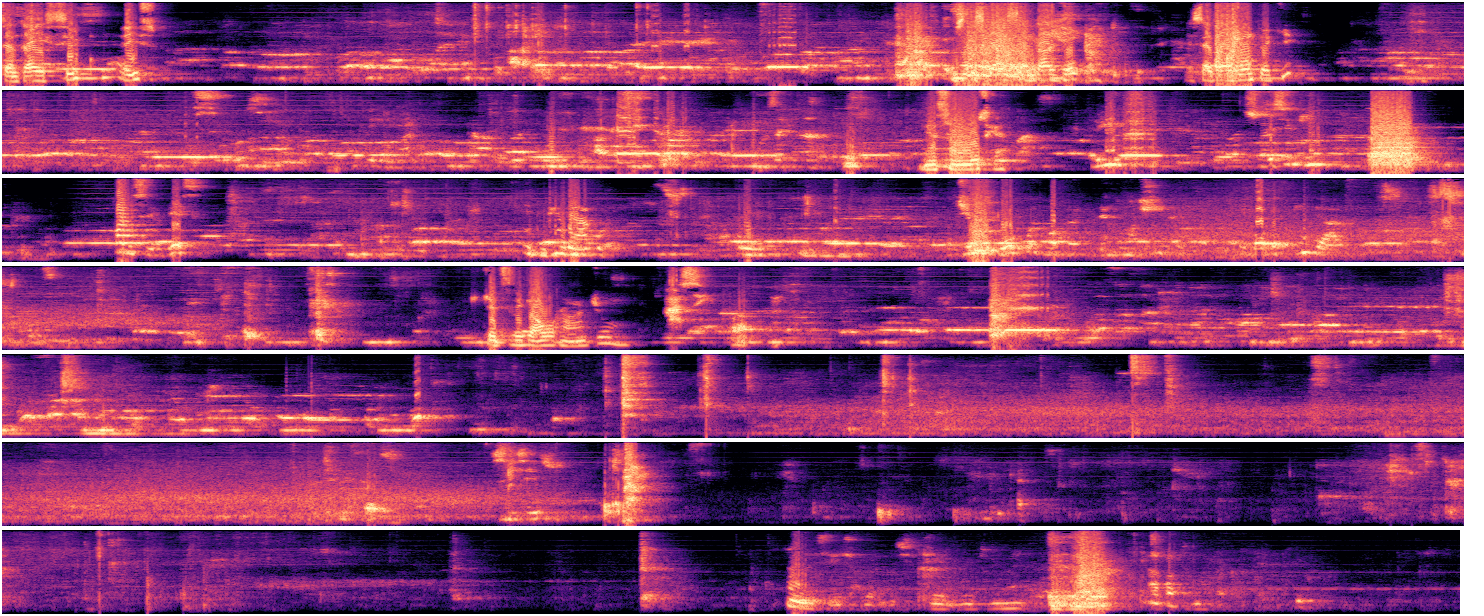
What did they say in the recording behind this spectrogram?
Sentar em círculo, é isso? Vocês querem sentar junto? Sentar junto aqui? Essa música. Só esse aqui. Ser desse? Um pouquinho de água. Tira um pouco e bota dentro de uma xícara e bota um pouquinho de água. Quer desligar o rádio? Ah, sim. Sim, Não existe anos que é muito mais. Ah, pode tomar café.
